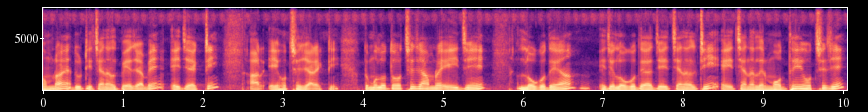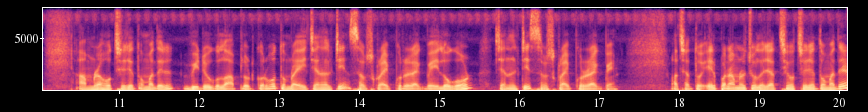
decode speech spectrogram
তোমরা দুটি চ্যানেল পেয়ে যাবে, এই যে একটি আর এই হচ্ছে যে আরেকটি। তো মূলত হচ্ছে যে আমরা এই যে লোগো দেয়া, এই যে লোগো দেয়া যে চ্যানেলটি, এই চ্যানেলের মধ্যেই হচ্ছে যে আমরা হচ্ছে যে তোমাদের ভিডিওগুলো আপলোড করব, তোমরা এই চ্যানেলটি সাবস্ক্রাইব করে রাখবে, এই লোগোর চ্যানেলটি সাবস্ক্রাইব করে রাখবে। আচ্ছা তো এরপর আমরা চলে যাচ্ছি হচ্ছে যে তোমাদের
